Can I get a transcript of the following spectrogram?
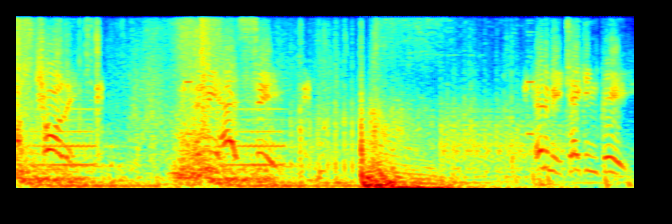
lost Charlie. Enemy has C. Enemy taking B.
